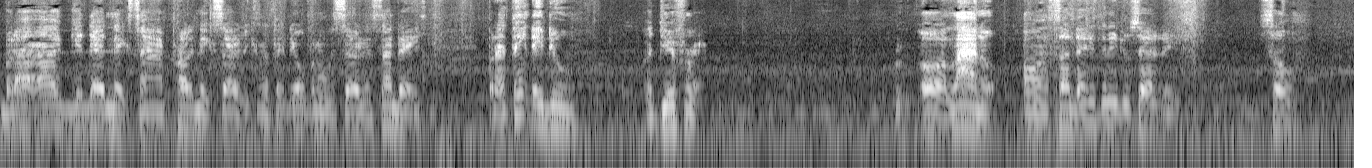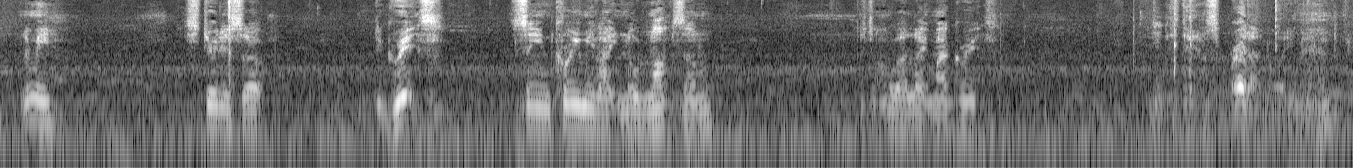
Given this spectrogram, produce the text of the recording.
but I, I get that next time, probably next Saturday, because I think they open on Saturday and Sundays. But I think they do a different uh, lineup on Sundays than they do Saturdays. So let me stir this up. The grits seem creamy, like no lumps in them. That's the only way I like my grits. Get this damn spread out of the way, man.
